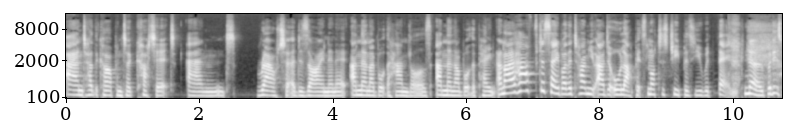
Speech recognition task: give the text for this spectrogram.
and had the carpenter cut it and router a design in it and then i bought the handles and then i bought the paint and i have to say by the time you add it all up it's not as cheap as you would think No, but it's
